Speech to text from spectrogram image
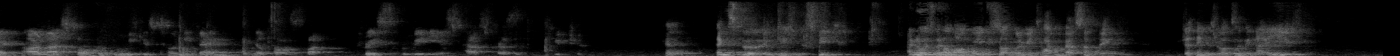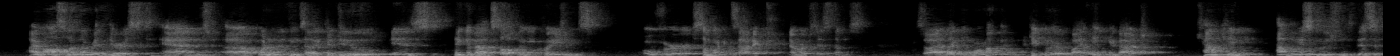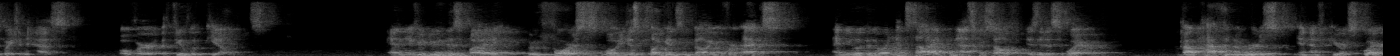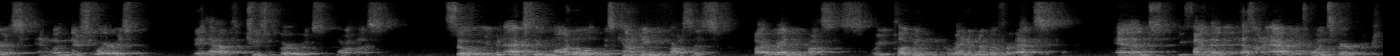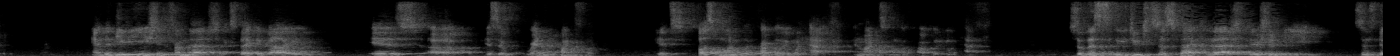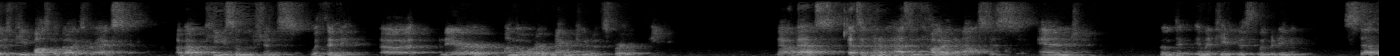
Okay, our last talk of the week is Tony Feng. He'll tell us about trace Frobenius past, present, and future. Okay, thanks for the invitation to speak. I know it's been a long week, so I'm going to be talking about something which I think is relatively naive. I'm also a number theorist, and uh, one of the things I like to do is think about solving equations over somewhat exotic number systems. So I'd like to warm up in particular by thinking about counting how many solutions this equation has over the field of p elements. And if you're doing this by brute force, well, you just plug in some value for x, and you look at the right-hand side and ask yourself, is it a square? About half the numbers in FP are squares, and when they're squares, they have two square roots, more or less. So you can actually model this counting process by a random process, where you plug in a random number for x, and you find that it has on average one square root. And the deviation from that expected value is, uh, is a random point flip. It's plus one with probability one half and minus one with probability one half. So this leads you to suspect that there should be, since there's p possible values for x, about p solutions with an, uh, an error on the order of magnitude of the square root of p. Now that's, that's a kind of asymptotic analysis, and to imitate this limiting step,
